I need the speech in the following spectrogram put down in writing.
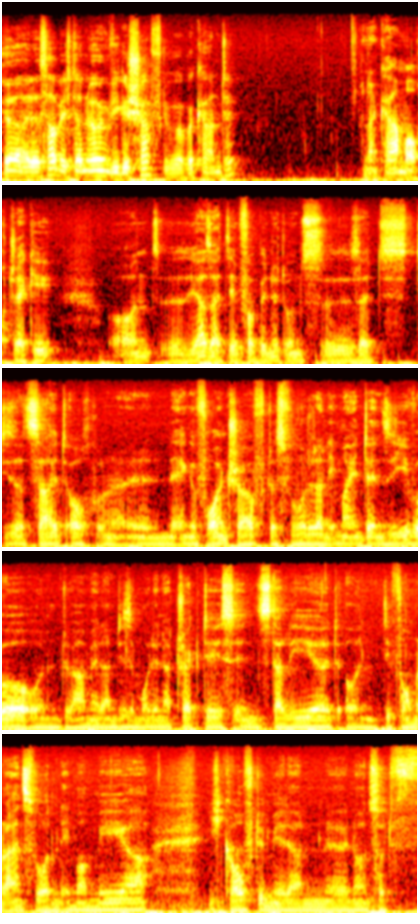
Ja, das habe ich dann irgendwie geschafft über Bekannte. Und dann kam auch Jackie. Und äh, ja, seitdem verbindet uns äh, seit dieser Zeit auch eine enge Freundschaft. Das wurde dann immer intensiver und wir haben ja dann diese Modena Track Days installiert und die Formel 1 wurden immer mehr. Ich kaufte mir dann äh, 1994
